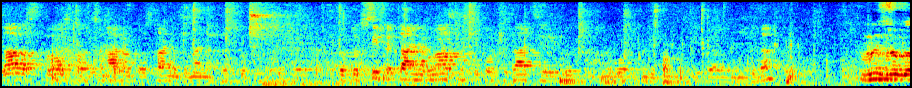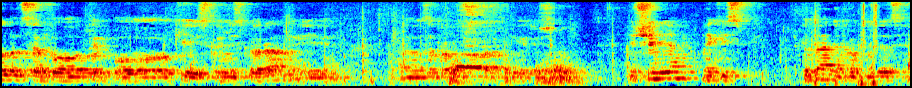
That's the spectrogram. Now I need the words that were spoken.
Зараз просто раціональне використання земельних ресурсів. Тобто всі питання власності, приватизації йдуть на нову комісію. Ми зробили це по типу Київської міської ради і е, таке рішення. І ще є якісь питання, пропозиції?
